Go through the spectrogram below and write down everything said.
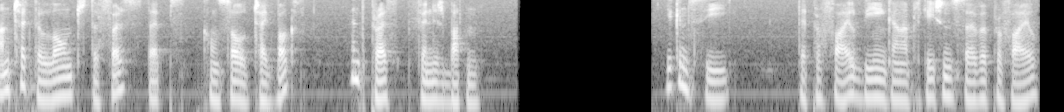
uncheck the Launch the first steps console checkbox and press Finish button. You can see the profile being an application server profile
